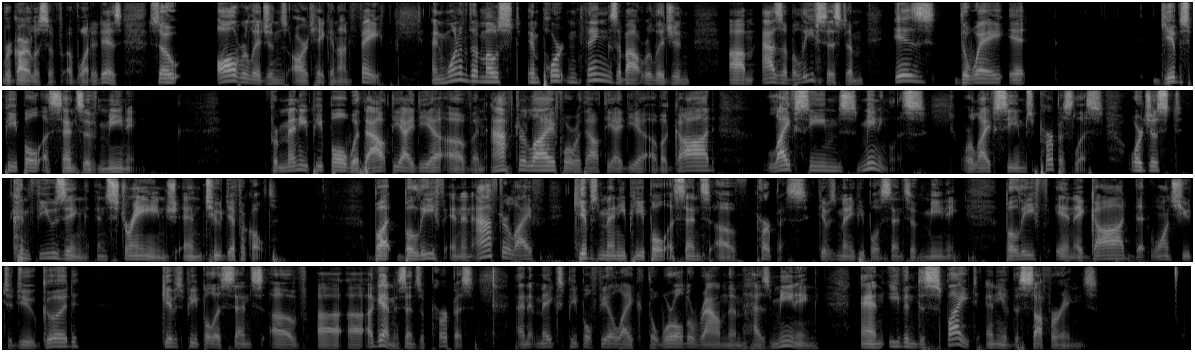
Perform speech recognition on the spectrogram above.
regardless of, of what it is. So all religions are taken on faith. And one of the most important things about religion um, as a belief system is the way it gives people a sense of meaning. For many people, without the idea of an afterlife or without the idea of a God, life seems meaningless, or life seems purposeless, or just confusing and strange and too difficult. But belief in an afterlife gives many people a sense of purpose, gives many people a sense of meaning. Belief in a God that wants you to do good gives people a sense of, uh, uh, again, a sense of purpose. And it makes people feel like the world around them has meaning. And even despite any of the sufferings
